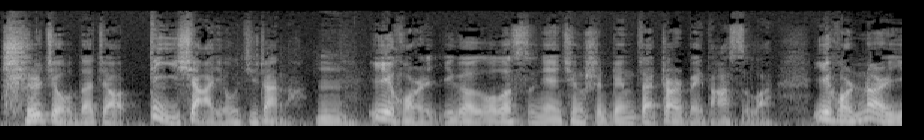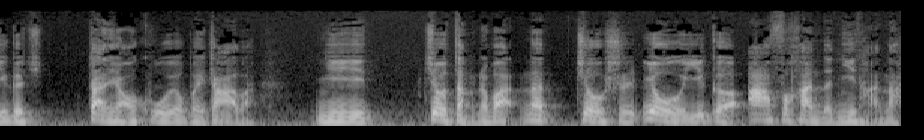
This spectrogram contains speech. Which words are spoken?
持久的叫地下游击战呐。嗯，一会儿一个俄罗斯年轻士兵在这儿被打死了，一会儿那儿一个弹药库又被炸了，你就等着吧，那就是又一个阿富汗的泥潭呐，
